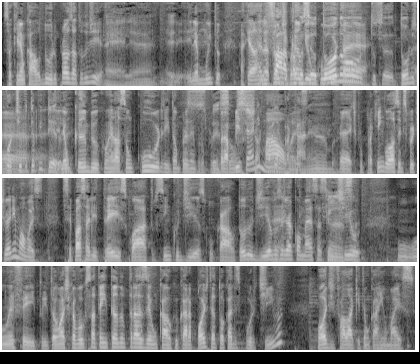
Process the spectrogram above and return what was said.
Só que ele é um carro duro pra usar todo dia. É, ele é... Ele, ele é muito. Aquela Ele relação fala de pra câmbio você, eu tô curta. no, é. tô- tô no esportivo o tempo inteiro. Ele é um né? câmbio com relação curta, então, por exemplo, pra Suspensão pista é animal, pra mas. caramba. É, tipo, pra quem gosta de esportivo é animal, mas você passa ali 3, 4, 5 dias com o carro, todo dia você É, já começa a sentir o- um, um efeito. Então acho que a Volkswagen está tentando trazer um carro que o cara pode ter a tocada esportiva, pode falar que tem um carrinho mais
